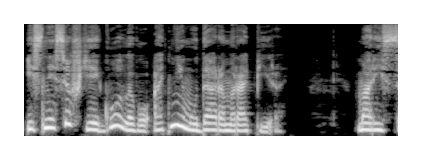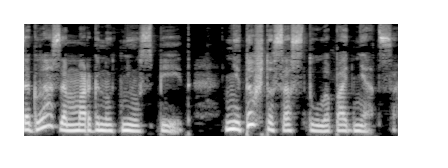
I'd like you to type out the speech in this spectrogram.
и снесешь ей голову одним ударом рапиры. Мариса глазом моргнуть не успеет, не то что со стула подняться.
